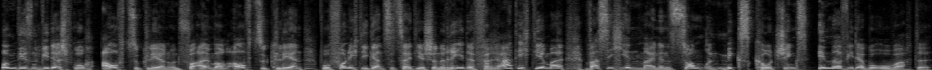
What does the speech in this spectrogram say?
Um diesen Widerspruch aufzuklären und vor allem auch aufzuklären, wovon ich die ganze Zeit hier schon rede, verrate ich dir mal, was ich in meinen Song- und Mix-Coachings immer wieder beobachte.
